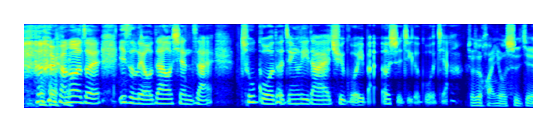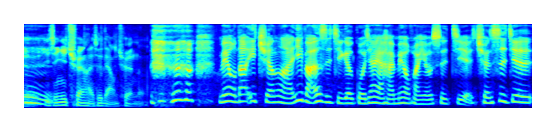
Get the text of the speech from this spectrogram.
然后就一直留到现在。出国的经历大概去过一百二十几个国家，就是环游世界，已经一圈还是两圈了？嗯、没有到一圈啦，一百二十几个国家也还没有环游世界。全世界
